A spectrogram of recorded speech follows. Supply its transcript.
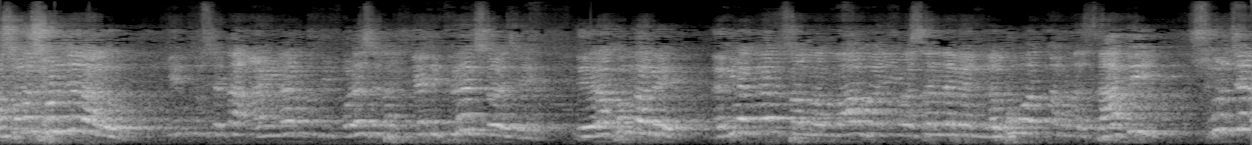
আসলে সূর্যের আলো, কিন্তু সেটা আয়নার প্রতি পড়ে, সেটা থেকে রিফ্লেক্স হয়েছে। এরকম ভাবে নবী আকরাম সাল্লাল্লাহু আলাইহি ওয়াসাল্লামের নবুয়তটা হলো জাতি সূর্যের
